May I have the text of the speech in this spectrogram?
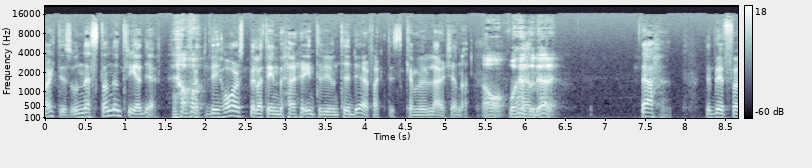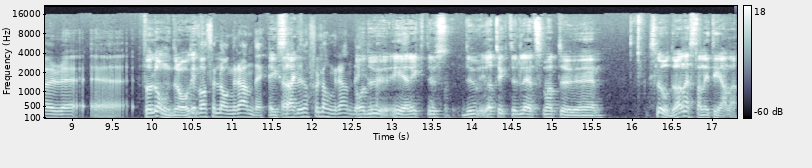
Faktiskt, och nästan den tredje. Ja. För att vi har spelat in den här intervjun tidigare faktiskt, kan vi väl erkänna. Ja, vad hände Men- där? Ja, det blev för... Eh, För du långdraget. var för långrandig. Exakt. Ja, du var för långrandig. Och du, Erik, du, du, jag tyckte det lät som att du eh, sluddrade nästan lite grann.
